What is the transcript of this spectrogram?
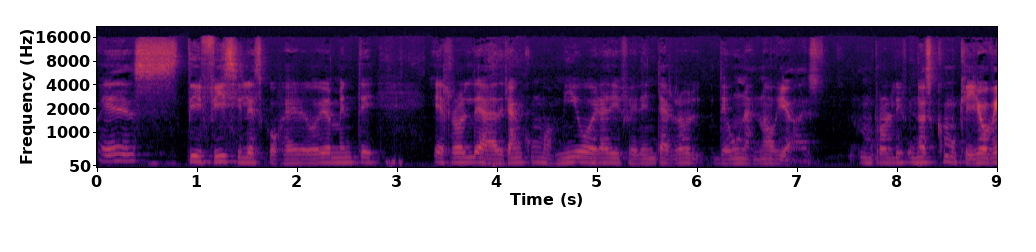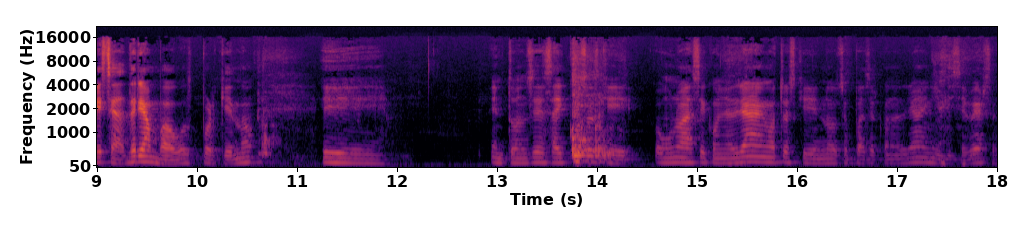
es difícil escoger. Obviamente, el rol de Adrián como amigo era diferente al rol de una novia. Es un rol no es como que yo bese a Adrián, vamos, porque no. Eh, entonces, hay cosas que uno hace con Adrián, otras que no se puede hacer con Adrián y viceversa.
